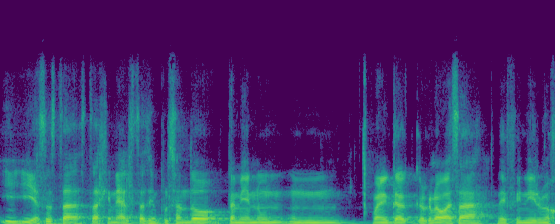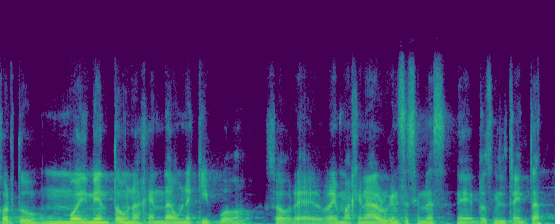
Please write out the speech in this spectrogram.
y, eso está, está genial, estás impulsando también un, bueno, creo, que lo vas a definir mejor tú, un movimiento, una agenda, un equipo sobre reimaginar organizaciones de 2030.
